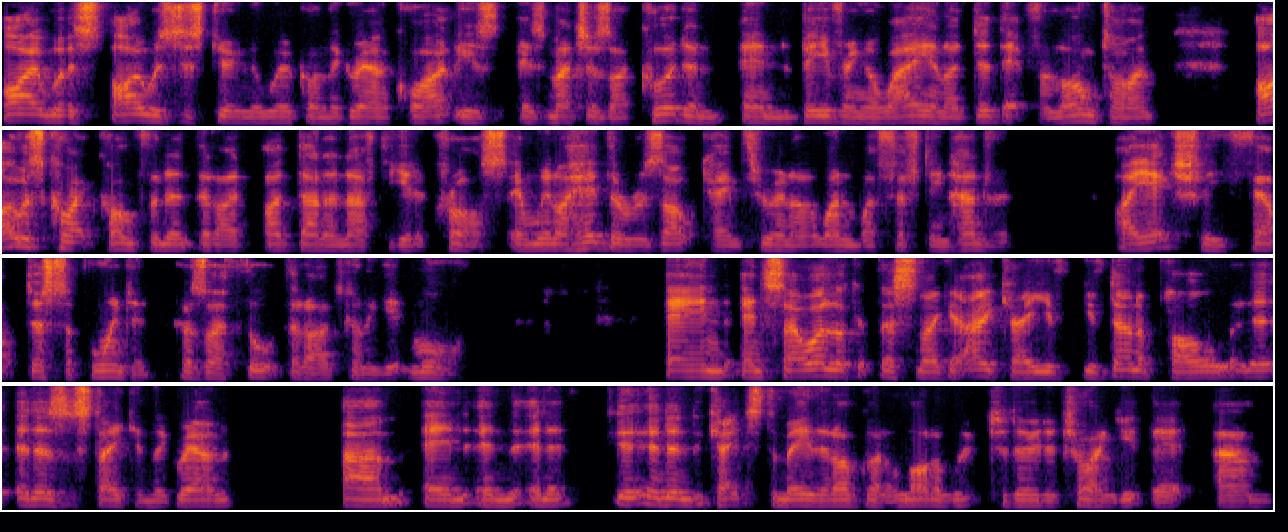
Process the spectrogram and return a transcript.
I was I was just doing the work on the ground quietly as, as much as I could and and beavering away, and I did that for a long time. I was quite confident that I'd, I'd done enough to get across, and when I had the result came through and I won by fifteen hundred, I actually felt disappointed because I thought that I was going to get more. And and so I look at this and I go, okay, you've you've done a poll. It, it is a stake in the ground, um, and and and it it indicates to me that I've got a lot of work to do to try and get that um,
